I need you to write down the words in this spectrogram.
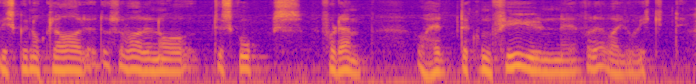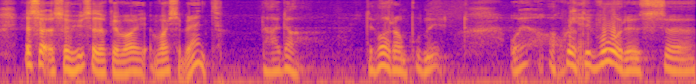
Vi skulle nok klare det. Og så var det nå til skogs for dem å hente komfyren ned, for det var jo viktig. Ja, så, så huset dere var, var ikke brent? Nei da, det var ramponert. Oh, ja, Akkurat i våres uh,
